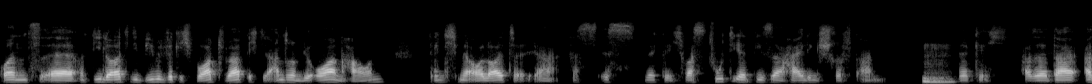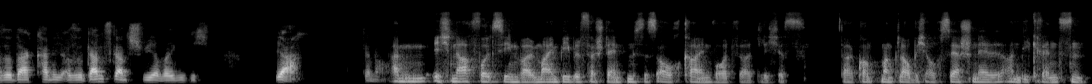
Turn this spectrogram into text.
Und, äh, und die Leute, die Bibel wirklich wortwörtlich den anderen um die Ohren hauen, denke ich mir, oh Leute, ja, das ist wirklich, was tut ihr dieser Heiligen Schrift an? Mhm. Wirklich. Also da, also da kann ich, also ganz, ganz schwer, weil wirklich, ja, genau. Kann ich nachvollziehen, weil mein Bibelverständnis ist auch kein wortwörtliches. Da kommt man, glaube ich, auch sehr schnell an die Grenzen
